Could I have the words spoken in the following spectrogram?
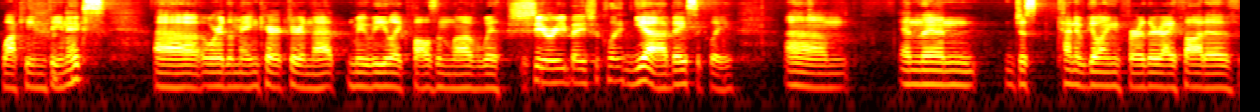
Joaquin Phoenix, uh, where the main character in that movie like falls in love with Siri, basically. yeah, basically. Um, and then just kind of going further, I thought of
